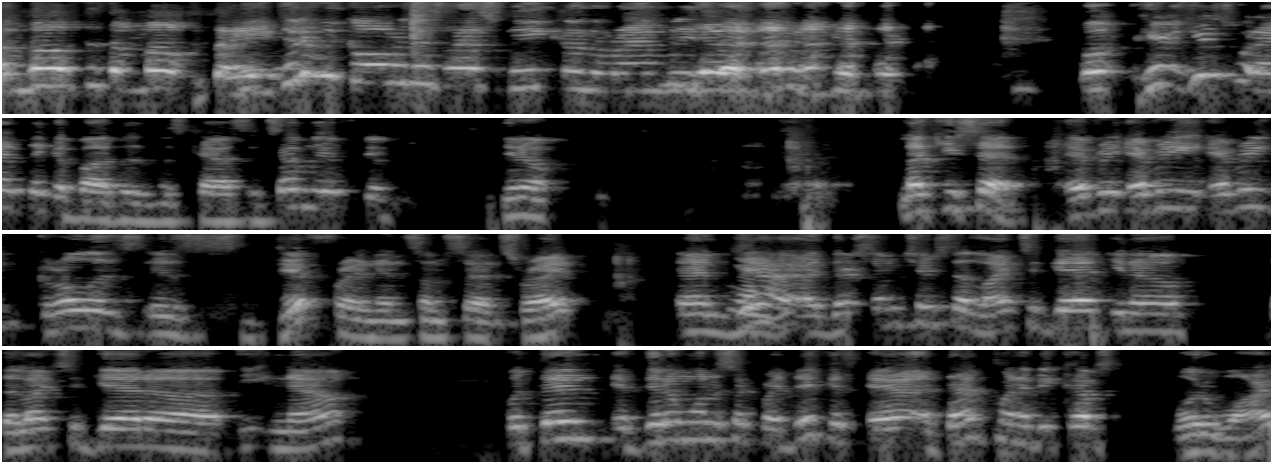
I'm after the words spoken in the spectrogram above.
m- A mouth is a mouth, Hey, Dave. didn't we go over this last week on the ramblings? Yeah, well, here, here's what I think about this, Miss Cassie. Tell me if, if you know, like you said, every every every girl is is different in some sense, right? And yeah, Yeah. there's some chicks that like to get, you know, that like to get uh eaten out. But then if they don't want to suck my dick, it's, at that point it becomes, what do I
